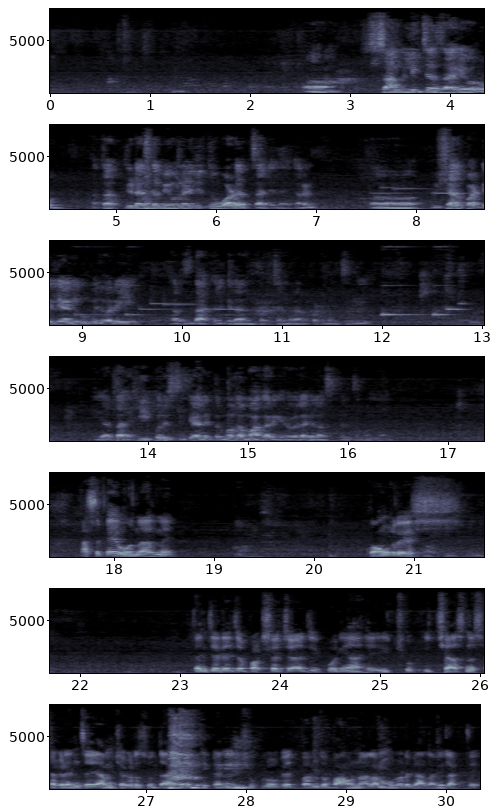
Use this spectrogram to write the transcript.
सांगलीच्या जागेवरून आता तिढा कमी होण्याची तो वाढत चाललेला आहे. कारण विशाल पाटील यांनी उमेदवारी अर्ज दाखल केल्यानंतर चंद्रकांत पाटील की आता ही परिस्थिती आली तर मला माघार घ्यावी लागेल असं त्यांचं म्हणणं आहे. असं काही होणार नाही. काँग्रेस त्यांच्या त्यांच्या पक्षाच्या जे कोणी आहे इच्छुक इच्छा असणं सगळ्यांचंही आमच्याकडे सुद्धा अनेक ठिकाणी इच्छुक लोक आहेत परंतु भावनाला मुरड घालावी लागते.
